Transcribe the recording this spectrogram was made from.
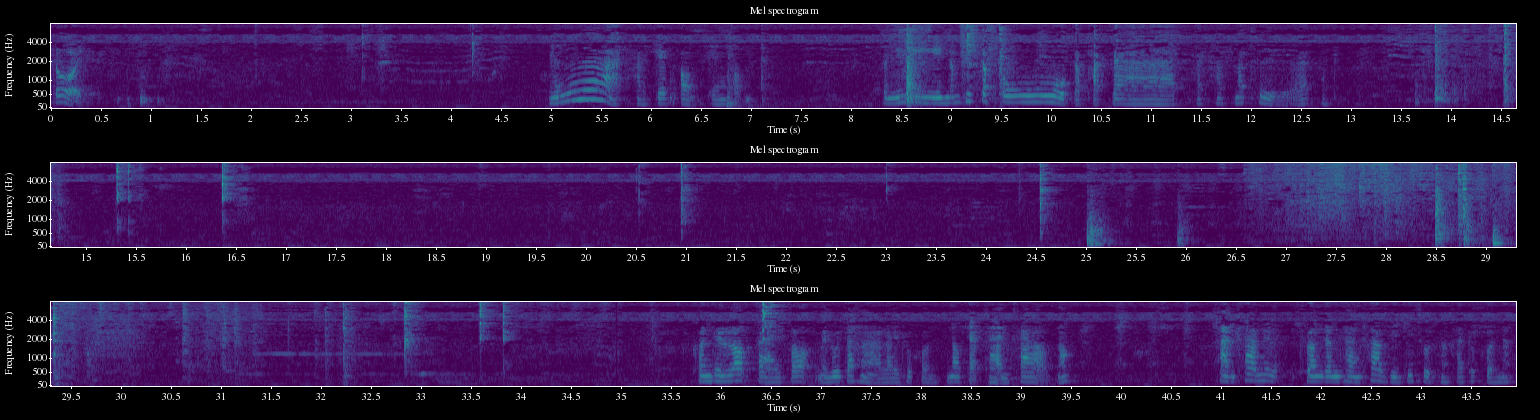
ร่อยเนื้อหาแกงอ่อมแกงอ่อมวันนี้มีน้ำพริกกระปูกับผักกาดนะคะมะเขือ อนเทนต์รอบกายก็ไม่รู้จะหาอะไรทุกคน นอกจากทานข้าวเนาะทานข้าวนี่แหละชวนกันทานข้าวดีที่สุดนะคะ ทุกคนนะ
